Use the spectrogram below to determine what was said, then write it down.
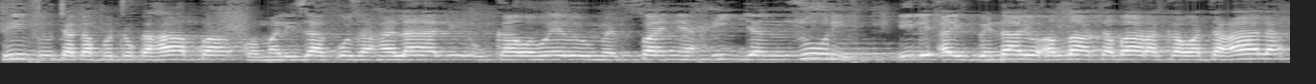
Pindi utakapotoka hapa kwa mali zako za halali ukawa wewe umefanya hija nzuri ili aipendayo Allah tabaraka wa taala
